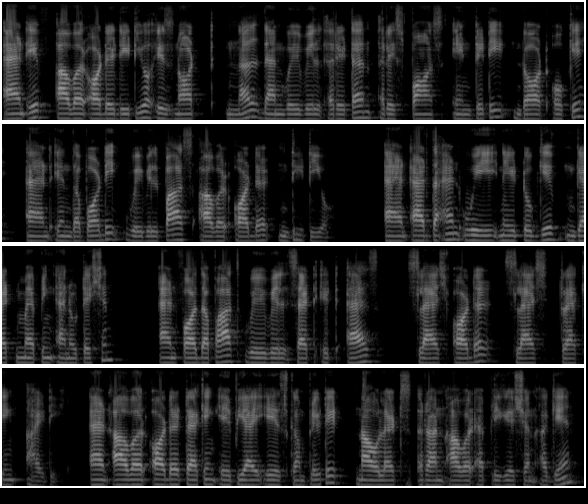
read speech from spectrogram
And if our order DTO is not null then we will return response entity dot okay and in the body we will pass our order DTO and at the end we need to give get mapping annotation. And for the path we will set it as slash order slash tracking id and our order tracking api is completed. Now let's run our application again.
